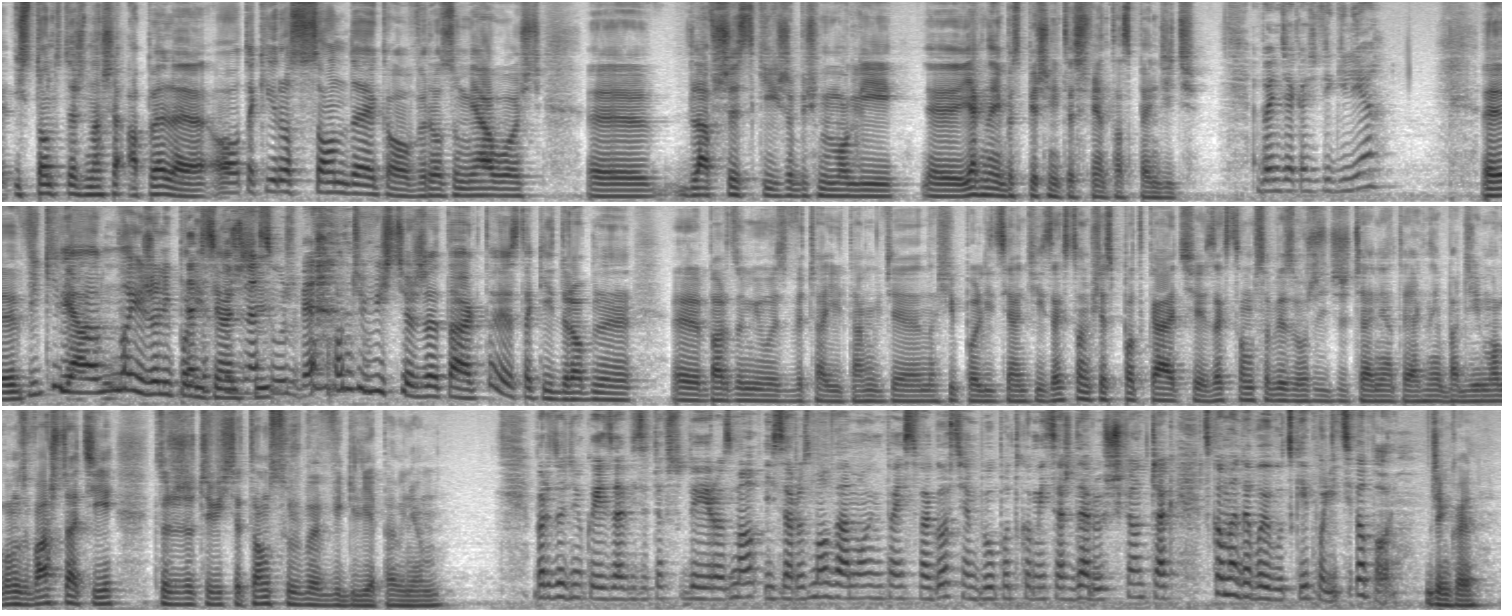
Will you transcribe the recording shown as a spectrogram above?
i stąd też nasze apele o taki rozsądek, o wyrozumiałość e, dla wszystkich, żebyśmy mogli e, jak najbezpieczniej te święta spędzić. A będzie jakaś wigilia? E, Wigilia, no jeżeli Dla tych, policjanci... na służbie. Oczywiście, że tak. To jest taki drobny, bardzo miły zwyczaj. Tam, gdzie nasi policjanci zechcą się spotkać, zechcą sobie złożyć życzenia, to jak najbardziej mogą. Zwłaszcza ci, którzy rzeczywiście tą służbę w Wigilię pełnią. Bardzo dziękuję za wizytę w studiu i, i za rozmowę. A moim Państwa gościem był podkomisarz Dariusz Świączak z Komendy Wojewódzkiej Policji Oporu. Dziękuję.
